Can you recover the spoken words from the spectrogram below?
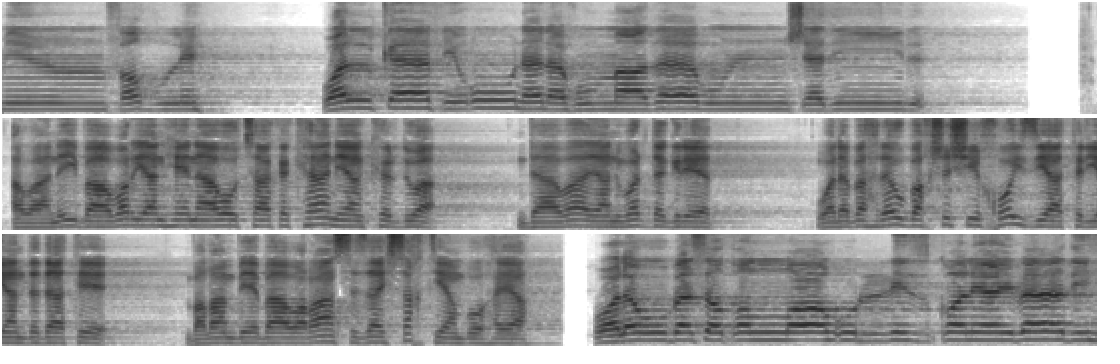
من فضله والكافرون لهم عذاب شديد. ئەوانەی باوەڕیان هێناوە و چاکەکانیان کردووە. داوایان وەردەگرێت و لە بەهرە و بەخششی خۆی زیاتریان دەداتێ بەڵام بێباوەڕان سزای سەختیان بۆ هەیە. ولو بسط الله الرزق لعباده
